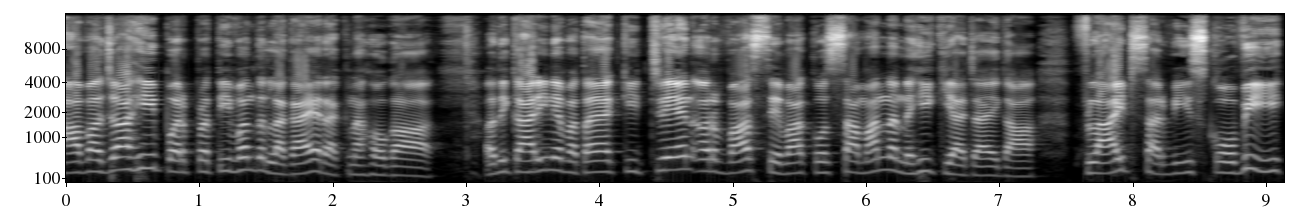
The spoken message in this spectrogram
आवाजाही पर प्रतिबंध लगाए रखना होगा। अधिकारी ने बताया कि ट्रेन और बस सेवा को सामान्य नहीं किया जाएगा। फ़्लाइट सर्विस को भी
